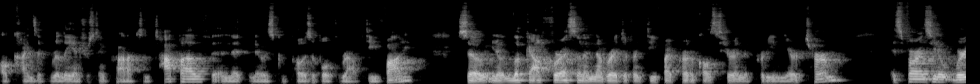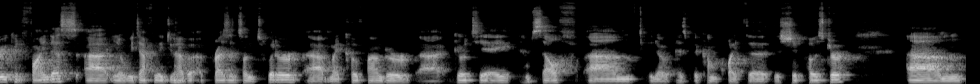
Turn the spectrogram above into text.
all kinds of really interesting products on top of, and that you know is composable throughout DeFi. So you know look out for us on a number of different DeFi protocols here in the pretty near term. As far as you know where you could find us, uh, you know we definitely do have a, a presence on Twitter. Uh, my co-founder uh, Gauthier himself, um, you know, has become quite the the shit poster, um,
